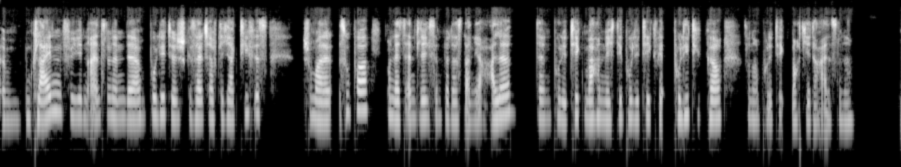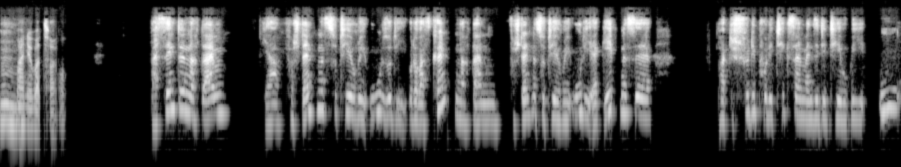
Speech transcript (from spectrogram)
im, im Kleinen für jeden Einzelnen, der politisch, gesellschaftlich aktiv ist, schon mal super. Und letztendlich sind wir das dann ja alle, denn Politik machen nicht die Politik, Politiker, sondern Politik macht jeder Einzelne. Mhm. Meine Überzeugung. Was sind denn nach deinem ja, Verständnis zur Theorie U so die, oder was könnten nach deinem Verständnis zur Theorie U die Ergebnisse praktisch für die Politik sein, wenn sie die Theorie U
